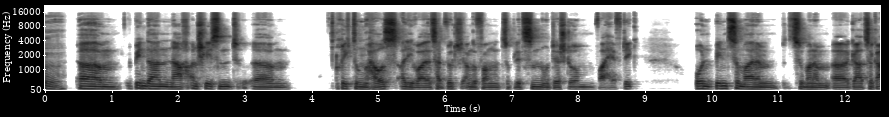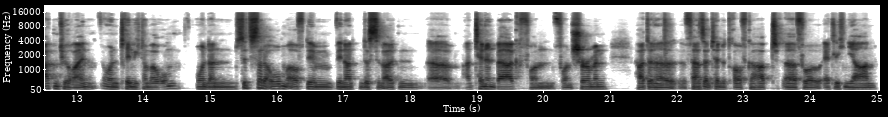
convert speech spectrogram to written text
Mhm. Ähm, bin dann nach anschließend ähm, Richtung Haus Ali, weil es hat wirklich angefangen zu blitzen und der Sturm war heftig und bin zu meinem zu meinem äh, zur Gartentür rein und drehe mich nochmal rum und dann sitzt er da oben auf dem wir nannten das den alten äh, Antennenberg von von Sherman hat eine Fernsehantenne drauf gehabt äh, vor etlichen Jahren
